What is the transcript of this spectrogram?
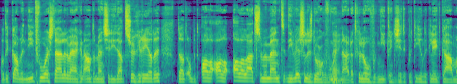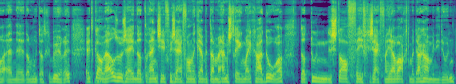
Want ik kan me niet voorstellen, er waren een aantal mensen die dat suggereerden, dat op het aller, aller, allerlaatste moment die wissel is doorgevoerd. Nee. Nou, dat geloof ik niet, want je zit een kwartier in de kleedkamer en eh, dan moet dat gebeuren. Het kan wel zo zijn dat Rens heeft gezegd van, ik heb het aan mijn hamstring, maar ik ga door. Dat toen de staf heeft gezegd van, ja wacht, maar dat gaan we niet doen.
